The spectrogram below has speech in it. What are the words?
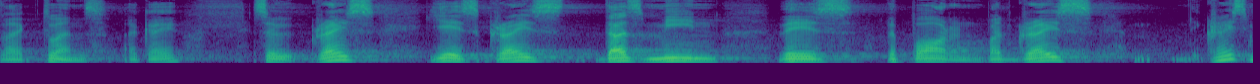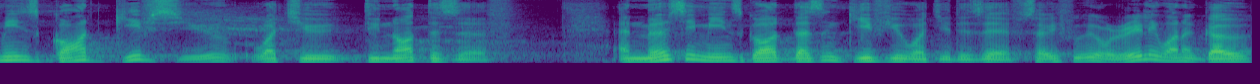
like twins okay? So grace yes grace does mean there's the pardon but grace grace means god gives you what you do not deserve. And mercy means god doesn't give you what you deserve. So if we really want to go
